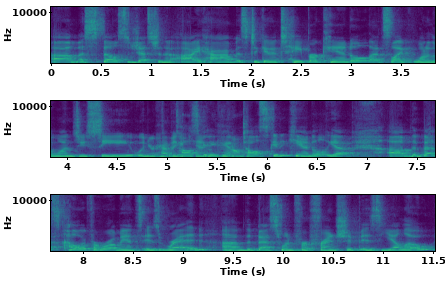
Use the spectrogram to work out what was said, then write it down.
Um, a spell suggestion that I have is to get a taper candle. That's like one of the ones you see when you're having Tall, a candle. skinny candle. Tall skinny candle. Yep. Um, the best color for romance is red. Um, the best one for friendship is yellow.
